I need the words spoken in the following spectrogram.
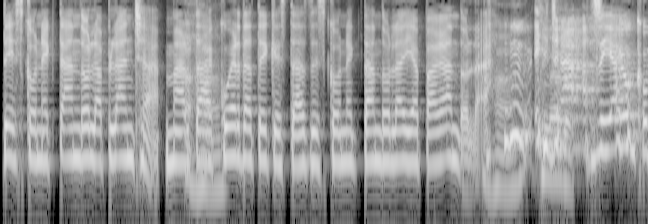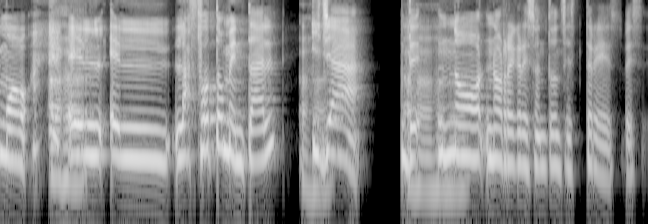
desconectando la plancha. Marta, Ajá. acuérdate que estás desconectándola y apagándola. Ajá, y claro. ya así hago como el, el- la foto mental y ya. De- Ajá, ajá. no, no regreso entonces tres veces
